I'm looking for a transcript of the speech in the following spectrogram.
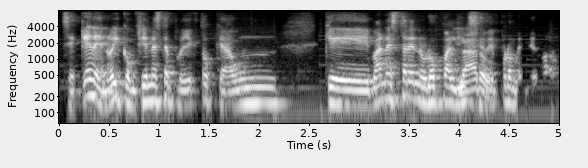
se quede, ¿no? Y confía en este proyecto que aún que van a estar en Europa League, se ve prometedor.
